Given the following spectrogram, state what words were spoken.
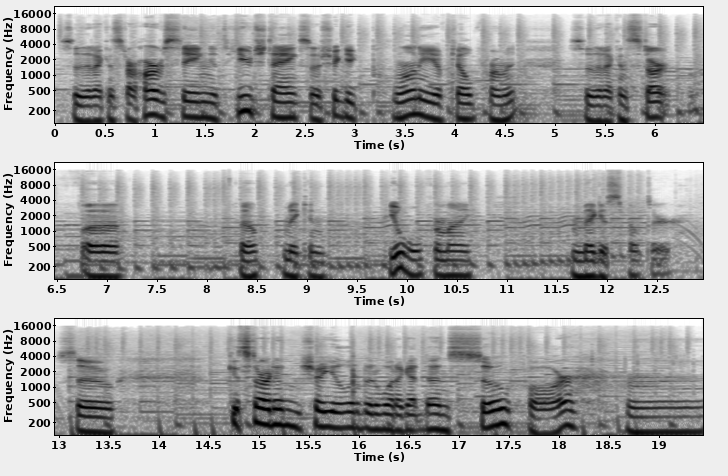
so that I can start harvesting. It's a huge tank so I should get plenty of kelp from it so that I can start, uh, well, making fuel for my mega smelter. So get started and show you a little bit of what I got done so far. Uh,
